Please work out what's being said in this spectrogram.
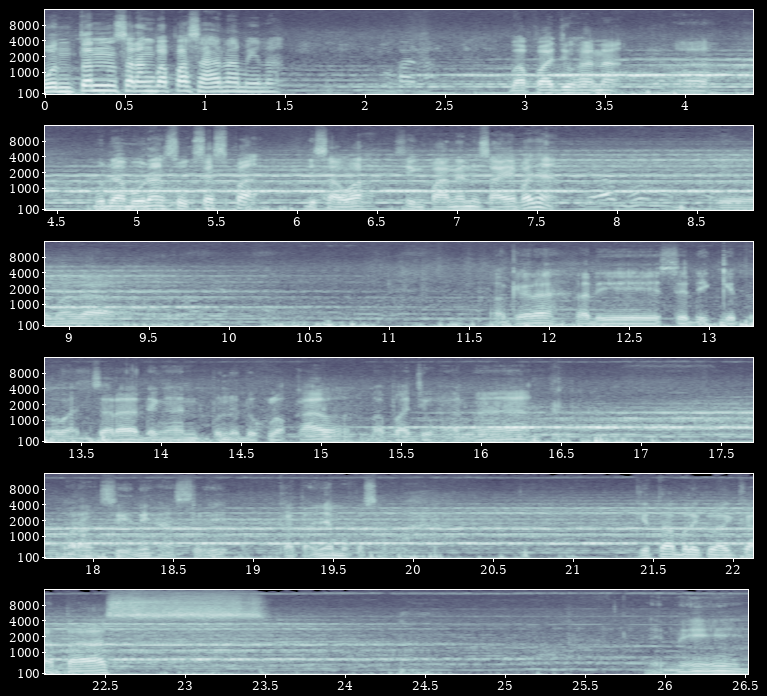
Punten sarang Bapak saha namina? Tuhan. Bapak Johana. Eh, mudah-mudahan sukses Pak di sawah sing panen saya Pak nya. Ya. Ayo mangga. Oke lah, tadi sedikit wawancara dengan penduduk lokal, Bapak Johana. Orang sini asli, katanya mau ke sawah. Kita balik lagi ke atas. Ini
